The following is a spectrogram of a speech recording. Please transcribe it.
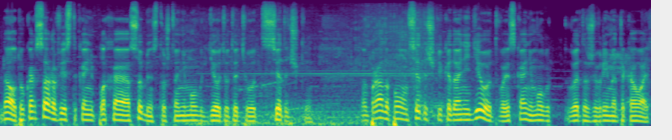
Да, вот у корсаров есть такая неплохая особенность, то что они могут делать вот эти вот сеточки. Но правда, по-моему, сеточки, когда они делают, войска не могут в это же время атаковать.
